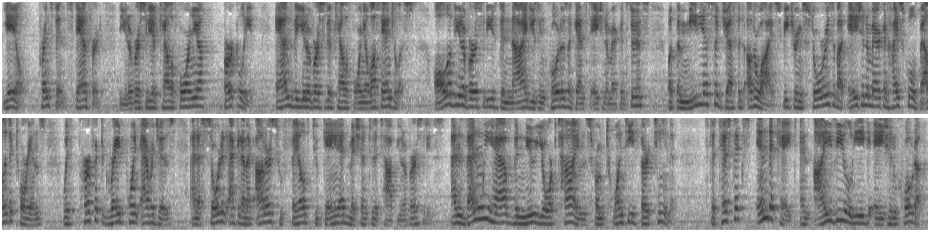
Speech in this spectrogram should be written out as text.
Yale, Princeton, Stanford, the University of California, Berkeley, and the University of California, Los Angeles. All of the universities denied using quotas against Asian American students, but the media suggested otherwise, featuring stories about Asian American high school valedictorians with perfect grade point averages and assorted academic honors who failed to gain admission to the top universities. And then we have the New York Times from 2013. Statistics indicate an Ivy League Asian quota.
